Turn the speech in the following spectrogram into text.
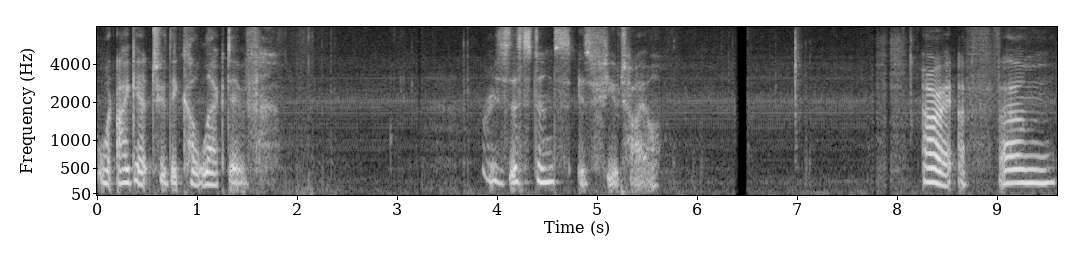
what I get to the collective. Resistance is futile. All right. Um,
